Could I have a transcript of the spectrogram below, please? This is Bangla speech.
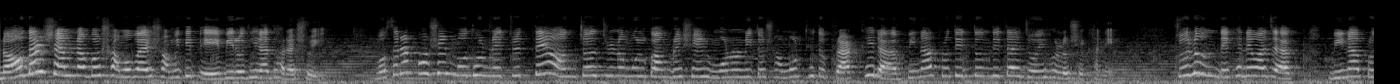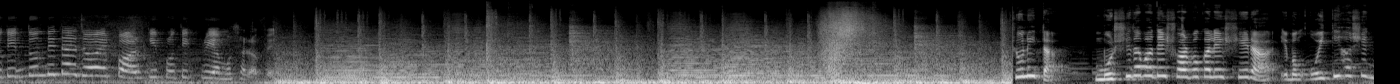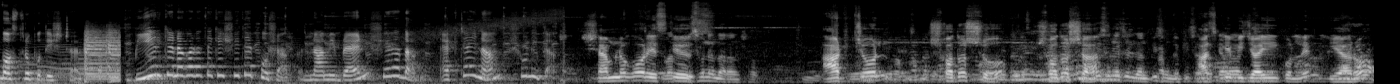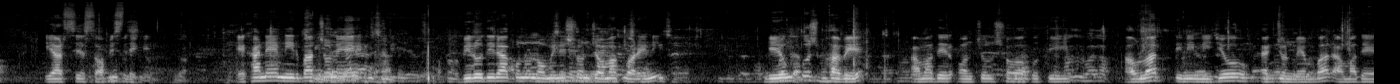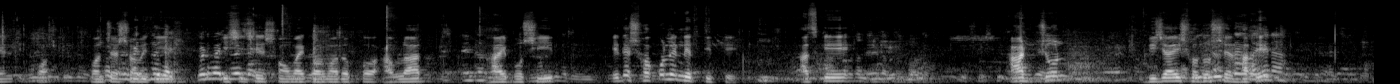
নওদার শ্যামনগর সমবায় সমিতিতে বিরোধীরা ধরাশয়ী। মোশাররফ হোসেন মধুর নেতৃত্বে অঞ্চল তৃণমূল কংগ্রেসের মনোনীত সমর্থিত প্রার্থীরা বিনা প্রতিদ্বন্দ্বিতায় জয়ী হলো সেখানে। চলুন দেখে নেওয়া যাক বিনা প্রতিদ্বন্দ্বিতায় জয়ের পর কি প্রতিক্রিয়া মোশাররফের। সুনিতা মুর্শিদাবাদের সর্বকালের সেরা এবং ঐতিহাসিক বস্ত্র প্রতিষ্ঠান। বিয়ের কেনাকাটা থেকে শীতের পোশাক। নামি ব্র্যান্ড, সেরা দাম। একটাই নাম, সুনিতা। শ্যামনগর আটজন সদস্য, সদস্যা আজকে বিজয়ী করলেন ইয়ারও, ইয়ারসিএস অফিস থেকে। এখানে নির্বাচনে বিরোধীরা কোনো নমিনেশন জমা করেনি। নিরঙ্কুশভাবে আমাদের অঞ্চল সভাপতি আওলাদ, তিনি নিজেও একজন মেম্বার। আমাদের পঞ্চায়েত সমিতির কৃষি সেচ সমবায় কর্মাধ্যক্ষ আওলাদ, ভাই বশির, এদের সকলের নেতৃত্বে আজকে আটজন বিজয়ী সদস্যের হাতে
